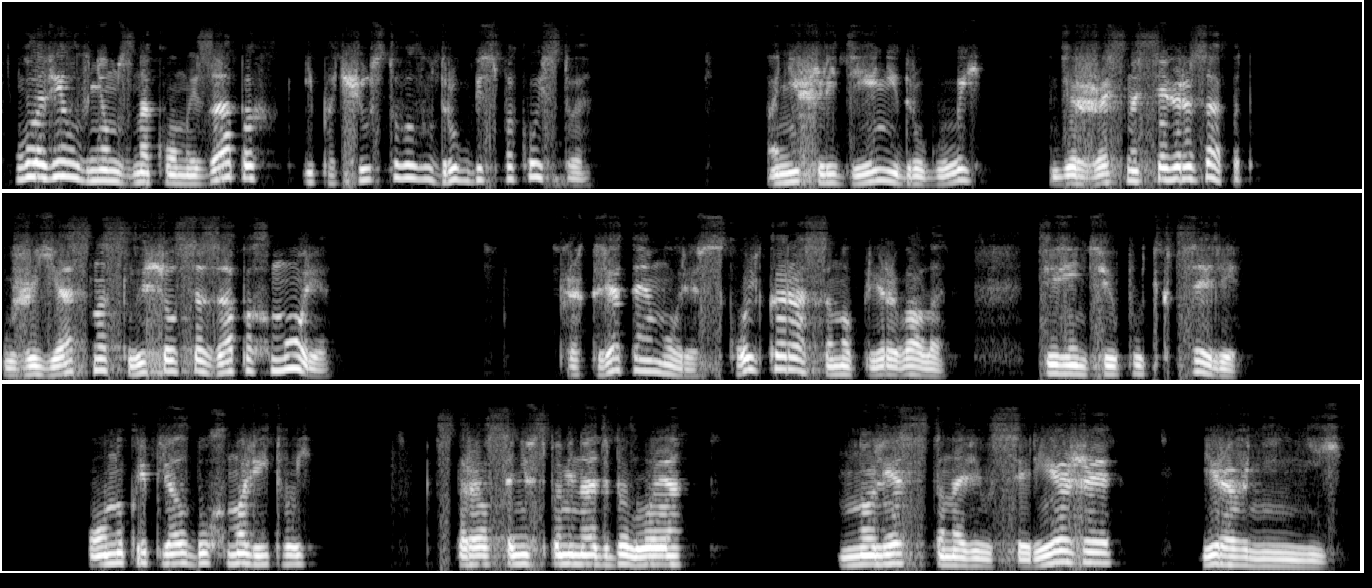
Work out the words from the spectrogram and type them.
уловил в нем знакомый запах и почувствовал вдруг беспокойство. Они шли день и другой, держась на северо-запад. Уже ясно слышался запах моря. Проклятое море, сколько раз оно прерывало Терентию путь к цели. Он укреплял дух молитвой, старался не вспоминать былое, но лес становился реже и равнинней.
